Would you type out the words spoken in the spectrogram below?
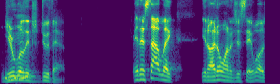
you're mm-hmm. willing to do that. And it's not like, you know, I don't want to just say, well,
